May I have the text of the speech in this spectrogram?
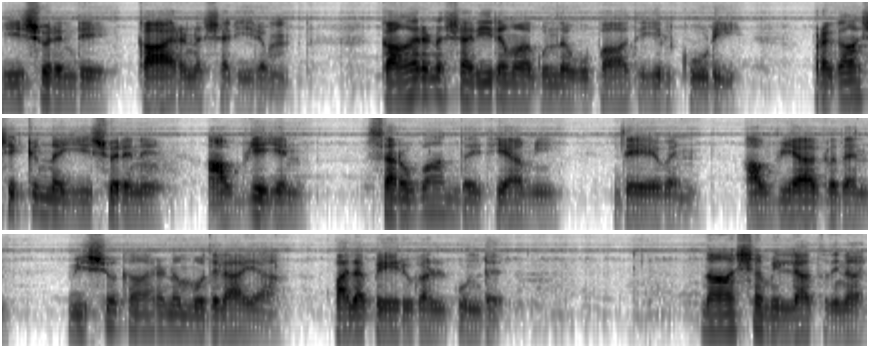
ഈശ്വരന്റെ കാരണശരീരം. കാരണശരീരമാകുന്ന ഉപാധിയിൽ കൂടി പ്രകാശിക്കുന്ന ഈശ്വരന് അവ്യയൻ സർവാന്തര്യാമി ദേവൻ അവ്യാകൃതൻ വിശ്വകാരണം മുതലായ പല പേരുകൾ ഉണ്ട്. നാശമില്ലാത്തതിനാൽ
